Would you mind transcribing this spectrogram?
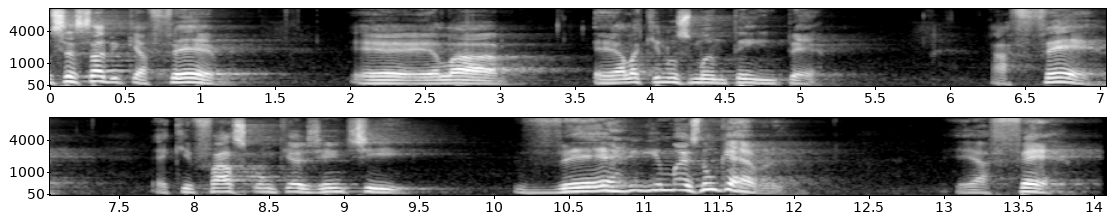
Você sabe que a fé é ela, é ela que nos mantém em pé. A fé é que faz com que a gente vergue, mas não quebre. É a fé.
